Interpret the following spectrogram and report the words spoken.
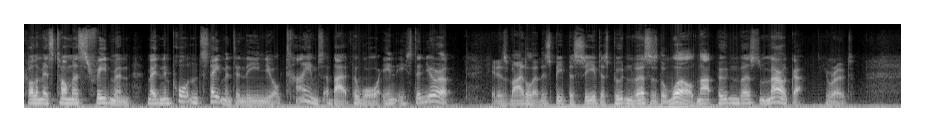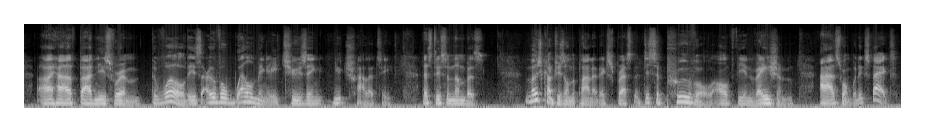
Columnist Thomas Friedman made an important statement in the New York Times about the war in Eastern Europe. It is vital that this be perceived as Putin versus the world, not Putin versus America, he wrote. I have bad news for him. The world is overwhelmingly choosing neutrality. Let's do some numbers. Most countries on the planet expressed disapproval of the invasion, as one would expect.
